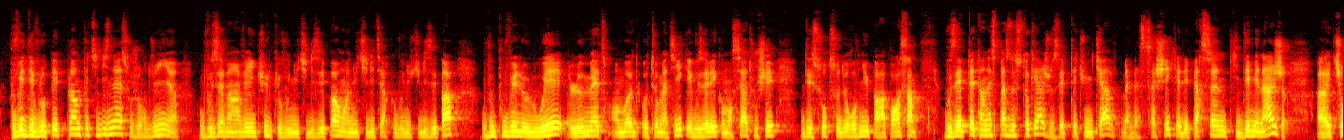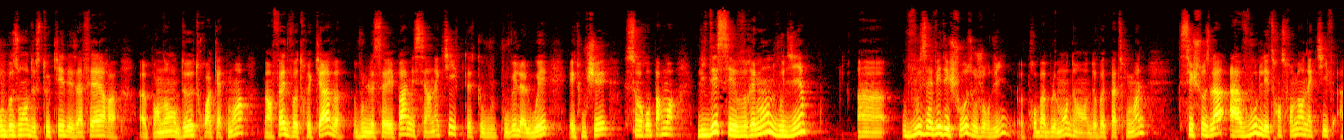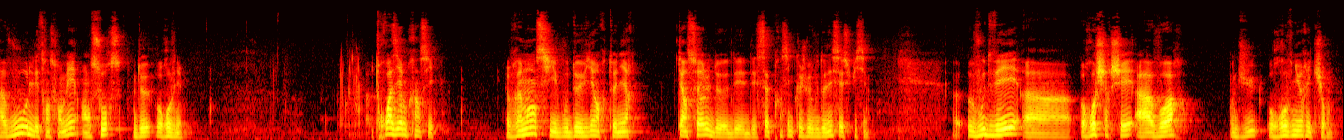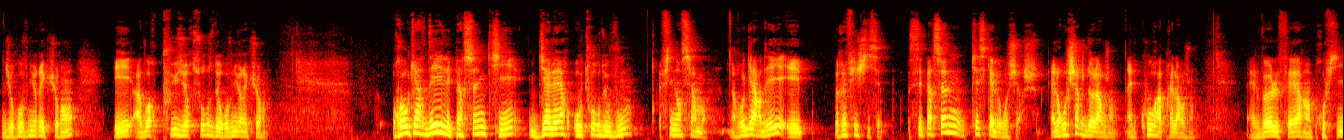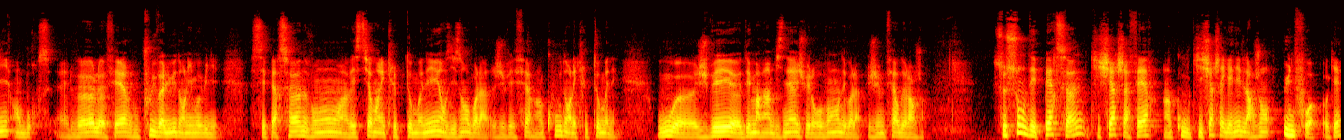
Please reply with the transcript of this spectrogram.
Vous pouvez développer plein de petits business. Aujourd'hui, vous avez un véhicule que vous n'utilisez pas ou un utilitaire que vous n'utilisez pas. Vous pouvez le louer, le mettre en mode automatique et vous allez commencer à toucher des sources de revenus par rapport à ça. Vous avez peut-être un espace de stockage, vous avez peut-être une cave. Ben, ben, sachez qu'il y a des personnes qui déménagent, euh, qui ont besoin de stocker des affaires euh, pendant 2, 3, 4 mois. Ben, en fait, votre cave, vous ne le savez pas, mais c'est un actif. Peut-être que vous pouvez la louer et toucher 100 euros par mois. L'idée, c'est vraiment de vous dire, euh, vous avez des choses aujourd'hui, euh, probablement dans, votre patrimoine, ces choses-là, à vous de les transformer en actifs, à vous de les transformer en source de revenus. Troisième principe. Vraiment, si vous deviez en retenir qu'un seul des sept principes que je vais vous donner, c'est celui-ci. Euh, vous devez rechercher à avoir du revenu récurrent, du revenu récurrent et avoir plusieurs sources de revenus récurrents. Regardez les personnes qui galèrent autour de vous financièrement. Regardez et réfléchissez. Ces personnes, qu'est-ce qu'elles recherchent? Elles recherchent de l'argent. Elles courent après l'argent. Elles veulent faire un profit en bourse. Elles veulent faire une plus-value dans l'immobilier. Ces personnes vont investir dans les crypto-monnaies en se disant voilà, je vais faire un coup dans les crypto-monnaies. Ou euh, je vais euh, démarrer un business, je vais le revendre et voilà, je vais me faire de l'argent. Ce sont des personnes qui cherchent à faire un coup, qui cherchent à gagner de l'argent une fois. ok?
